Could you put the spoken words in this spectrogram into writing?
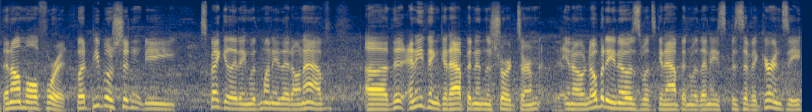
then I'm all for it. But people shouldn't be speculating with money they don't have. Uh, th- anything could happen in the short term. You know, nobody knows what's going to happen with any specific currency.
